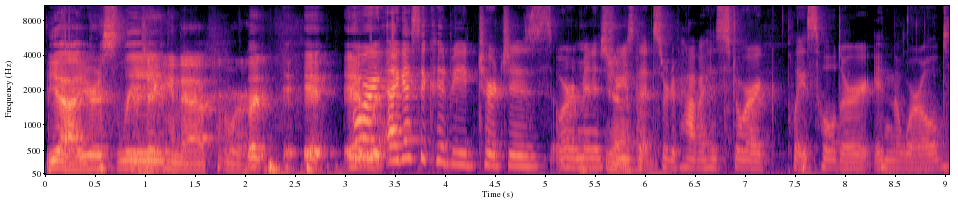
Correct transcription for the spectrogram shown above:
Yeah, you're asleep. You're taking a nap, or but it, it, it or would- I guess it could be churches or ministries Yeah. that sort of have a historic placeholder in the world.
